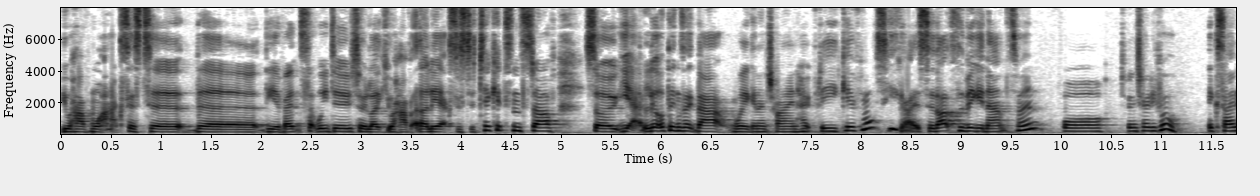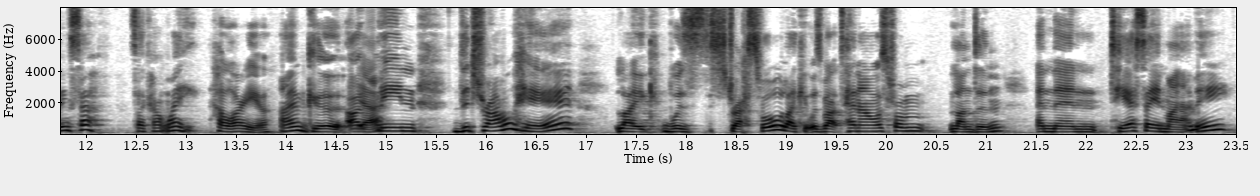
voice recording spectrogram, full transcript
You'll have more access to the the events that we do. So like you'll have early access to tickets and stuff. So yeah, little things like that. We're going to try and hopefully give more to you guys. So that's the big announcement for 2024. Exciting stuff. So I can't wait. How are you? I'm good. Yeah? I mean, the travel here like was stressful. Like it was about 10 hours from London and then TSA in Miami,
